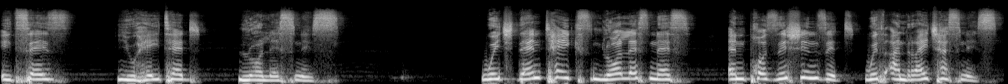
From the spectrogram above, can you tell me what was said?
it says you hated lawlessness, which then takes lawlessness and positions it with unrighteousness.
